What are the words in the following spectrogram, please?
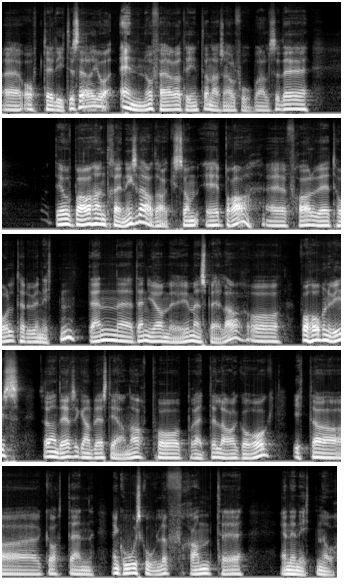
eh, opp til eliteserie, og enda færre til internasjonal fotball. Så det, det å bare ha en treningshverdag som er bra, eh, fra du er 12 til du er 19, den, eh, den gjør mye med en spiller. Og forhåpentligvis så er det en del som kan bli stjerner på breddelaget òg, etter å ha gått en, en god skole fram til en er 19 år.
